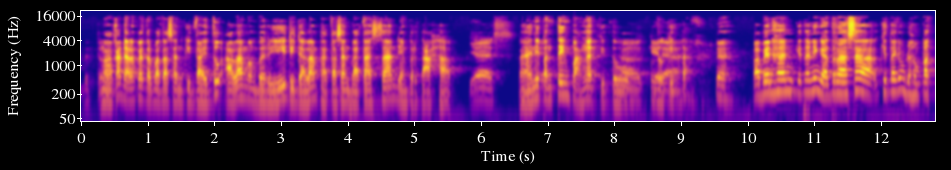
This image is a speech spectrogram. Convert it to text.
Betul. maka dalam keterbatasan kita itu Allah memberi di dalam batasan-batasan yang bertahap. Yes. Nah, ini penting banget gitu Oke untuk dah. kita. Nah, Pak Benhan, kita ini nggak terasa kita ini udah 44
